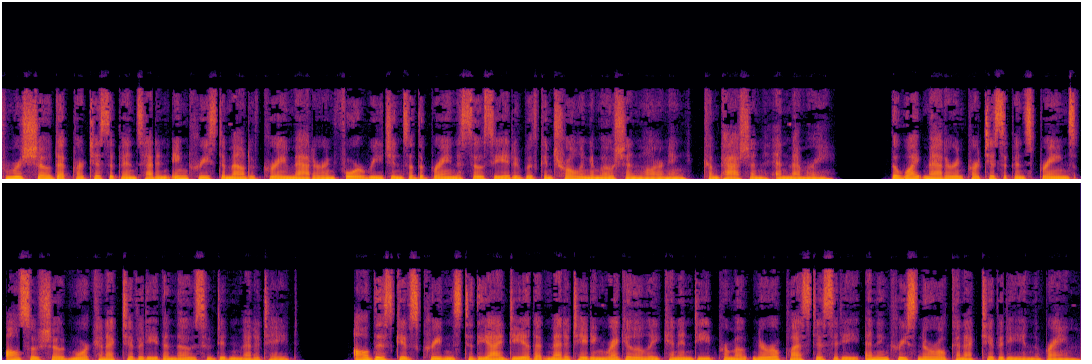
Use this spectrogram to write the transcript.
fMRI showed that participants had an increased amount of gray matter in four regions of the brain associated with controlling emotion, learning, compassion, and memory. The white matter in participants' brains also showed more connectivity than those who didn't meditate. All this gives credence to the idea that meditating regularly can indeed promote neuroplasticity and increase neural connectivity in the brain.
